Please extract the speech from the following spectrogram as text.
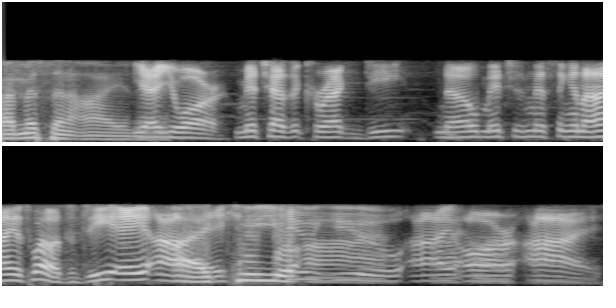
I I I- missed an I. In Yeah, there. you are. Mitch has it correct. D. No, Mitch is missing an I as well. It's D A I I Q U Q U I R I.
